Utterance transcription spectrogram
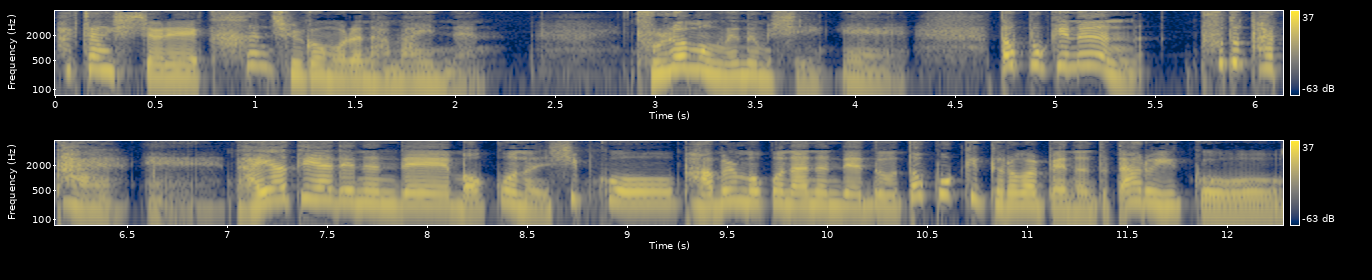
학창 시절에 큰 즐거움으로 남아 있는 둘러 먹는 음식. 예. 떡볶이는 푸드파탈. 예. 다이어트 해야 되는데 먹고는 쉽고 밥을 먹고 나는데도 떡볶이 들어갈 빼는 또 따로 있고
